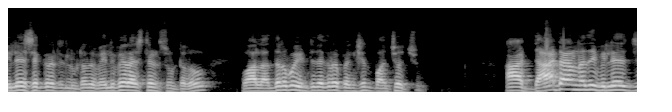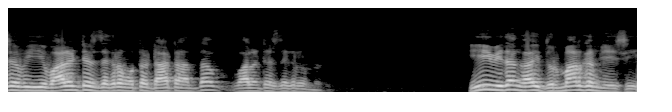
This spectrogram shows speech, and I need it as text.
విలేజ్ సెక్రటరీలు ఉంటారు వెల్ఫేర్ అసిస్టెంట్స్ ఉంటారు వాళ్ళందరూ పోయి ఇంటి దగ్గర పెన్షన్ పంచవచ్చు ఆ డాటా అన్నది విలేజ్ ఈ వాలంటీర్స్ దగ్గర మొత్తం డాటా అంతా వాలంటీర్స్ దగ్గర ఉన్నది. ఈ విధంగా ఈ దుర్మార్గం చేసి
